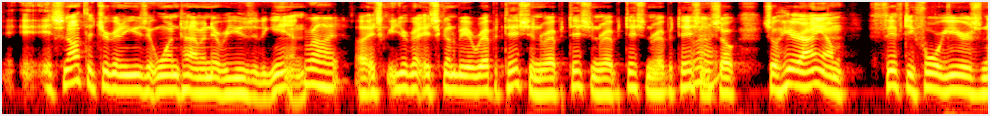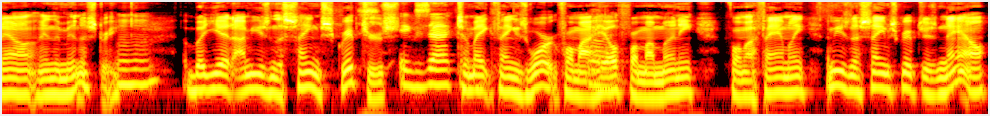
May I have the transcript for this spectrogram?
it's not that you're going to use it one time and never use it again right uh, it's you're going it's going to be a repetition repetition repetition repetition Right. so so here i am 54 years now in the ministry Mm-hmm. but yet i'm using the same scriptures exactly to make things work for my health, for my money, for my family. I'm using the same scriptures now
